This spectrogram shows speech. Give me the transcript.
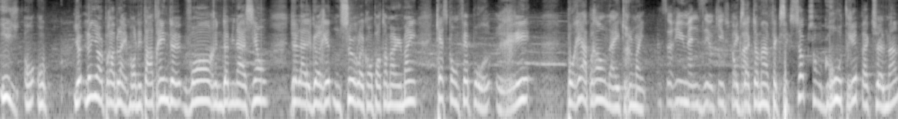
Il y a- là, il y a un problème. On est en train de voir une domination de l'algorithme sur le comportement humain. Qu'est-ce qu'on fait pour, ré, pour réapprendre à être humain? À se réhumaniser, OK, je comprends. Exactement. Fait que c'est ça que son gros trip actuellement.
